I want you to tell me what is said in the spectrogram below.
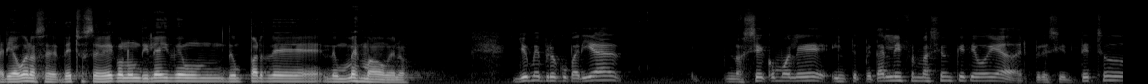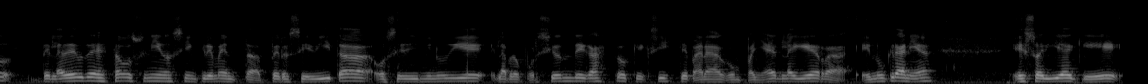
estaría bueno. de hecho, se ve con un delay de un, par de, de un mes más o menos. Yo me preocuparía no sé cómo le interpretar la información que te voy a dar, pero si el techo de la deuda de Estados Unidos se incrementa, pero se evita o se disminuye la proporción de gasto que existe para acompañar la guerra en Ucrania, eso haría que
